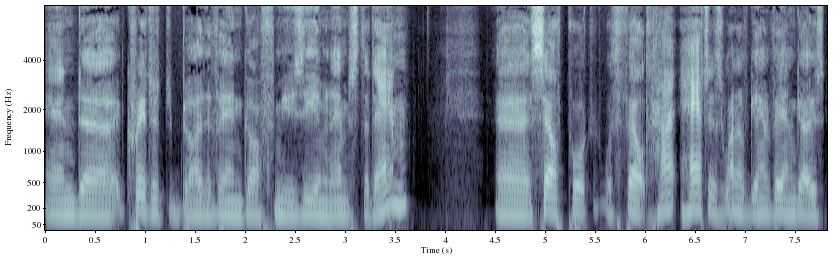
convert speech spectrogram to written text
and credited by the Van Gogh Museum in Amsterdam. Uh, self portrait with felt hat is one of Van Gogh's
